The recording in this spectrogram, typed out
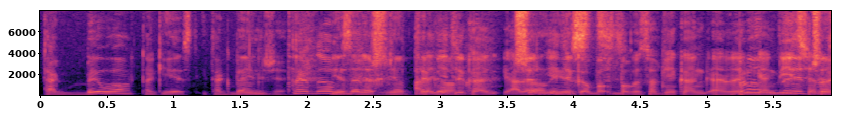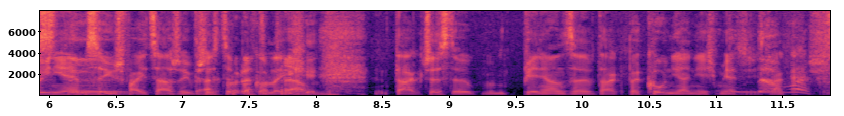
Tak było, tak jest i tak będzie. Tak, no, Niezależnie od ale tego, nie tylko, ale nie jest... tylko Bo- Bogusław, nie brudny, Anglicy, no i czysty. Niemcy, i Szwajcarzy, i wszyscy po kolei. prawda. Tak, czyste pieniądze, tak, pekunia nie śmieci. No tak. właśnie.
